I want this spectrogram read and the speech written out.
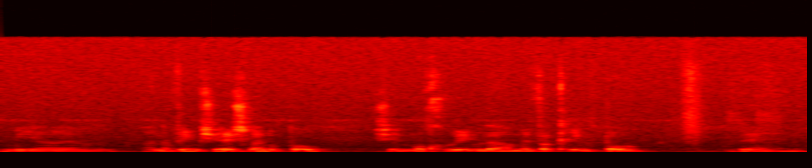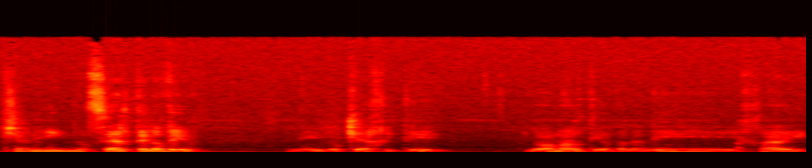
מהענבים שיש לנו פה, שמוכרים למבקרים פה, וכשאני נוסע על תל אביב אני לוקח איתי, לא אמרתי, אבל אני חי,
